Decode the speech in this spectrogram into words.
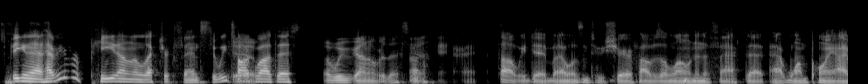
Speaking of that, have you ever peed on an electric fence? Did we talk Yeah. about this? Oh, We've gone over this. Yeah. Okay, all right. Thought we did, but I wasn't too sure if I was alone in the fact that at one point I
